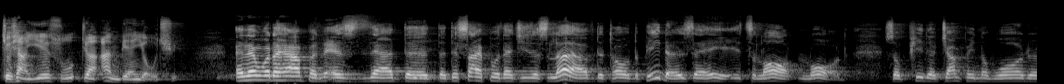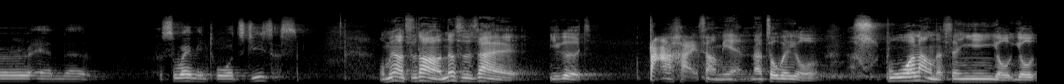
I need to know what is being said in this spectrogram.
就向耶稣就向岸边游去。And then what happened is that the, the disciple that Jesus loved told Peter, say, hey, it's Lord, Lord. So Peter jumped in the water and swimming towards Jesus. 我们要知道，那是在一个大海上面，那周围有波浪的声音，有有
